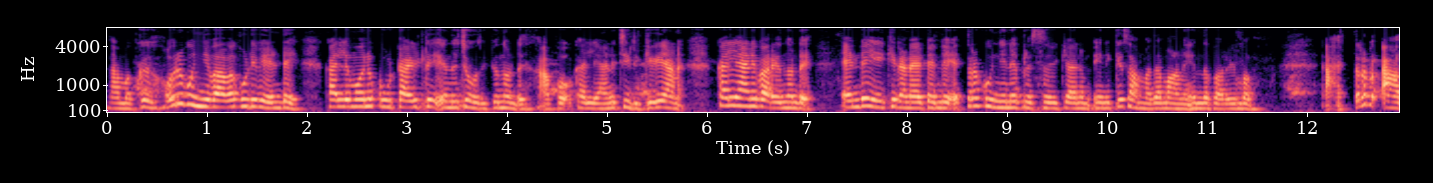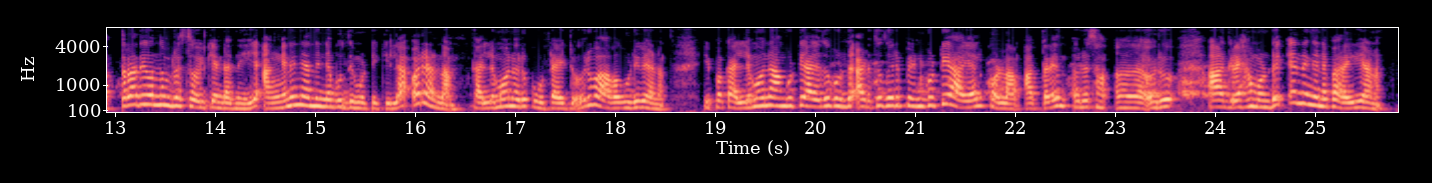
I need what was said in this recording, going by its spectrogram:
നമുക്ക് ഒരു കുഞ്ഞുവാവ കൂടി വേണ്ടേ? കല്ല് മോന് കൂട്ടായിട്ട് എന്ന് ചോദിക്കുന്നുണ്ട്. അപ്പോൾ കല്യാണി ചിരിക്കുകയാണ്. കല്യാണി പറയുന്നുണ്ട് എന്റെ ഈ കിരണേട്ടന്റെ എത്ര കുഞ്ഞിനെ പ്രസവിക്കാനും എനിക്ക് സമ്മതമാണ് എന്ന് പറയുമ്പം അത്ര അത്ര അധികം ഒന്നും പ്രസവിക്കേണ്ട. നീ അങ്ങനെ ഞാൻ നിന്നെ ബുദ്ധിമുട്ടിക്കില്ല. ഒരെണ്ണം. കല്ലുമോൻ ഒരു കൂട്ടായിട്ട് ഒരു വാവ കൂടി വേണം. ഇപ്പൊ കല്ലുമോൻ ആൺകുട്ടി ആയതുകൊണ്ട് അടുത്തത് ഒരു പെൺകുട്ടി ആയാൽ കൊള്ളാം. അത്രയും ഒരു ഒരു ആഗ്രഹമുണ്ട് എന്നിങ്ങനെ പറയുകയാണ്.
